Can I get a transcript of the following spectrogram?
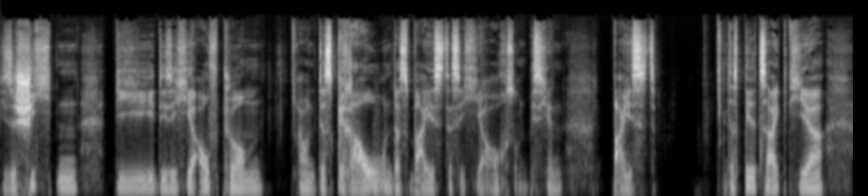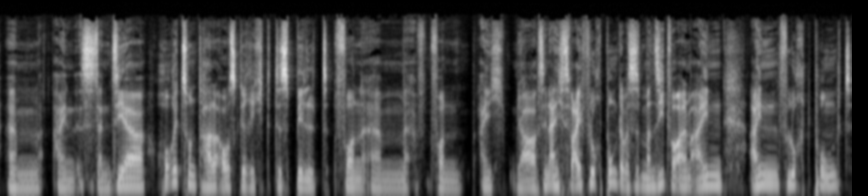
diese Schichten, die, die sich hier auftürmen, und das Grau und das Weiß, das sich hier auch so ein bisschen beißt. Das Bild zeigt hier ähm, ein, es ist ein sehr horizontal ausgerichtetes Bild von, ähm, von eigentlich, ja, es sind eigentlich zwei Fluchtpunkte, aber ist, man sieht vor allem einen, einen Fluchtpunkt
